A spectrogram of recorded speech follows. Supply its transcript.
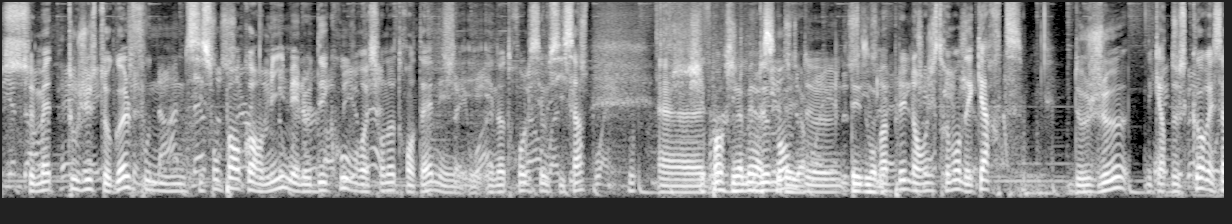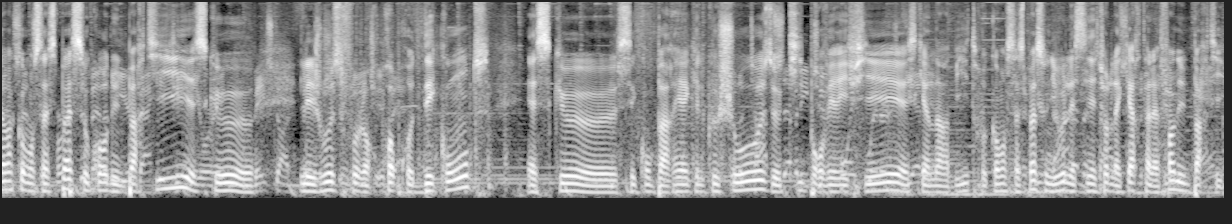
se mettent tout juste au golf ou ne s'y sont pas encore mis, mais le découvrent sur notre antenne et, notre rôle c'est aussi ça. Euh, J'y pense jamais nous demande de, de nous rappeler l'enregistrement des cartes de jeu, des cartes de score et savoir comment ça se passe au cours d'une partie. Est-ce que les joueuses font leur propre décompte? Est-ce que euh, c'est comparé à quelque chose? Qui pour vérifier? Est-ce qu'il y a un arbitre? Comment ça se passe au niveau de la signature de la carte à la fin d'une partie?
